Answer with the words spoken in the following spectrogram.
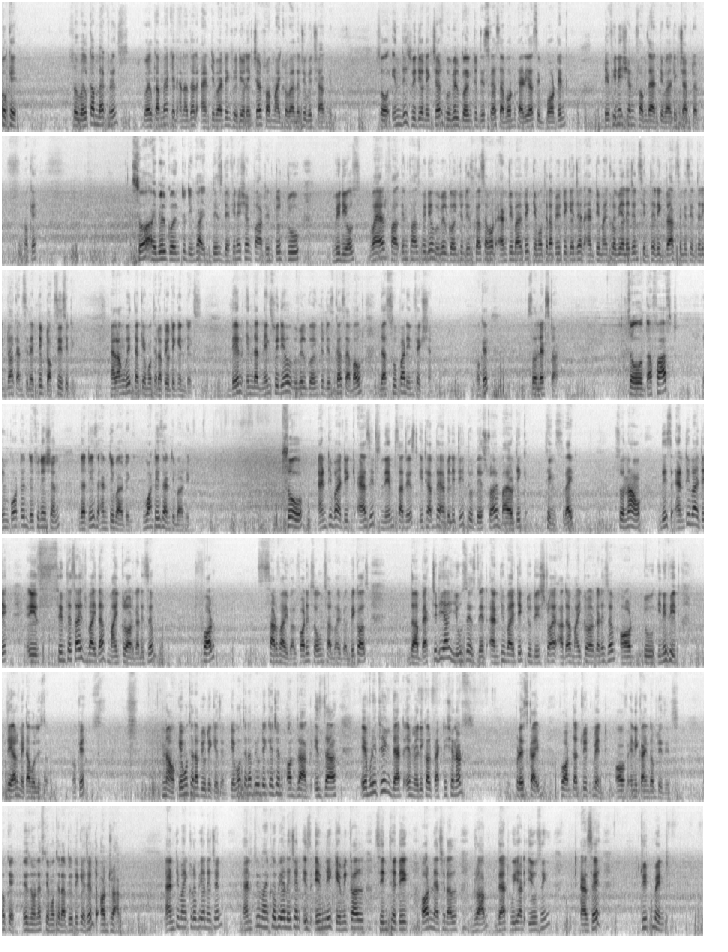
okay. So welcome back friends. Welcome back in another antibiotic video lecture from microbiology with Sagnick. so in this video lecture we will going to discuss about various important definition from the antibiotic chapter. Okay. So i will going to divide this definition part into two videos where in first video we will going to discuss about antibiotic chemotherapeutic agent antimicrobial agent synthetic drug semi-synthetic drug and selective toxicity along with the chemotherapeutic index. Then in the next video we will going to discuss about the super infection. Okay? So let's start. So the first important definition that is antibiotic. What is antibiotic? So antibiotic as its name suggests it have the ability to destroy biotic things right? So now this antibiotic is synthesized by the microorganism for survival for its own survival because the bacteria uses that antibiotic to destroy other microorganism or to inhibit their metabolism okay? Now chemotherapeutic agent. Chemotherapeutic agent or drug is the everything that a medical practitioners prescribe for the treatment of any kind of disease okay? Is known as chemotherapeutic agent or drug antimicrobial agent. Antimicrobial agent is any chemical synthetic or natural drug that we are using as a treatment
